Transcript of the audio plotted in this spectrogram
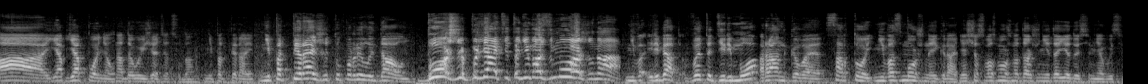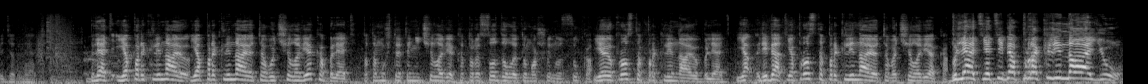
А, я, я понял. Надо уезжать отсюда. Не подпирай. Не подпирай же тупорылый даун. Боже, блядь, это невозможно! Нево- Ребят, в это дерьмо ранговое с артой невозможно играть. Я сейчас, возможно, даже не доеду, если меня высветят, блядь. Блядь, я проклинаю, я проклинаю того человека, блядь, потому что это не человек, который создал эту машину, сука. Я ее просто проклинаю, блядь. Я, ребят, я просто проклинаю этого человека. Блядь, я тебя проклинаю!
